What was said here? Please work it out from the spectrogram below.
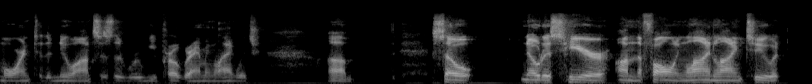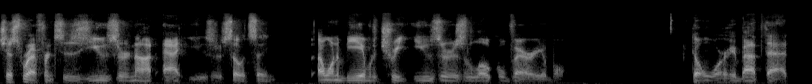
more into the nuances of the Ruby programming language. Um, so notice here on the following line, line two, it just references user, not at user. So it's a, I want to be able to treat user as a local variable. Don't worry about that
